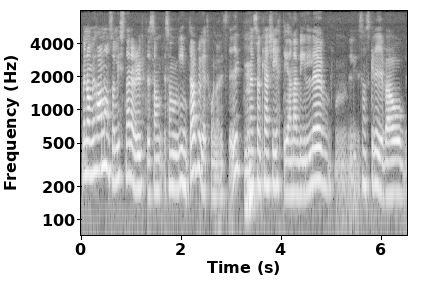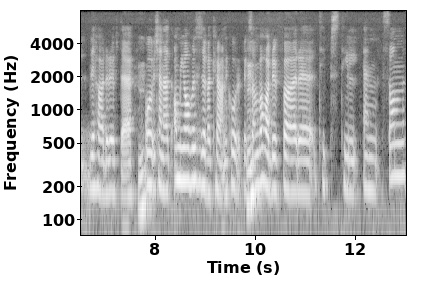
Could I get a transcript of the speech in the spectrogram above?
Men om vi har någon som lyssnar där ute som, som inte har pluggat journalistik Mm. men som kanske jättegärna vill eh, liksom skriva och bli hörd där ute Mm. och känner att om jag vill skriva krönikor. Liksom, Mm. Vad har du för tips till en sån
